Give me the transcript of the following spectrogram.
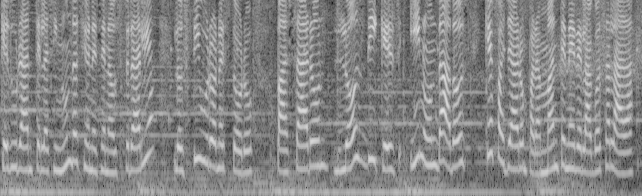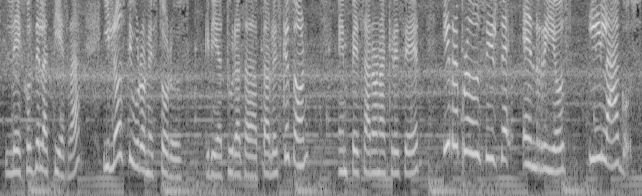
que durante las inundaciones en Australia, los tiburones toro pasaron los diques inundados que fallaron para mantener el agua salada lejos de la tierra y los tiburones toros, criaturas adaptables que son, empezaron a crecer y reproducirse en ríos y lagos.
